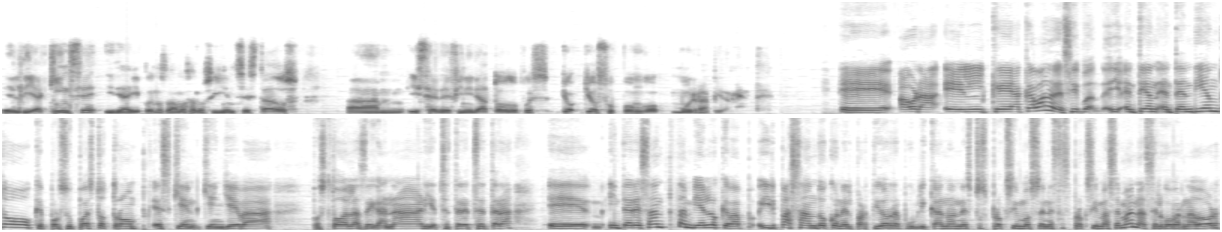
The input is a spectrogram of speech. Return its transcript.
el día 15, y de ahí pues nos vamos a los siguientes estados y se definirá todo, pues yo, yo supongo muy rápidamente. Eh, ahora, el que acaba de decir, entendiendo que por supuesto Trump es quien, quien lleva pues todas las de ganar y etcétera, etcétera. Eh, interesante también lo que va a ir pasando con el Partido Republicano en estos próximos, en estas próximas semanas. El gobernador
